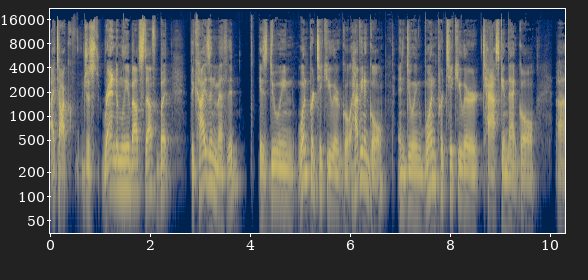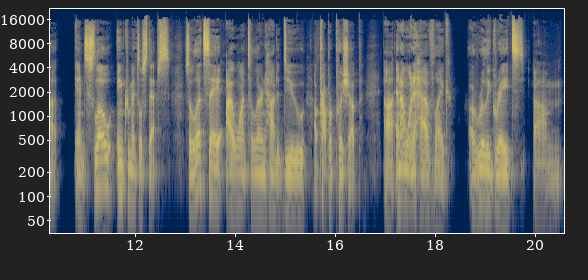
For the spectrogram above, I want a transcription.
I talk just randomly about stuff, but the Kaizen method is doing one particular goal, having a goal, and doing one particular task in that goal uh, in slow incremental steps. So let's say I want to learn how to do a proper push up, uh, and I want to have like a really great, um,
